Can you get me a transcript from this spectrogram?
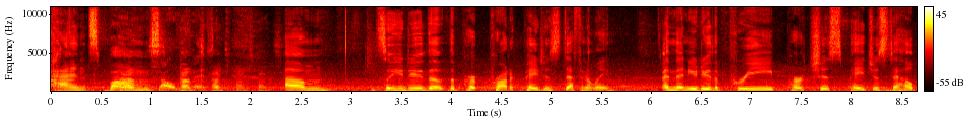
pants, bums, Pants, all pants, it. pants, pants, pants. So you do the, the per- product pages, definitely. And then you do the pre-purchase pages to help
